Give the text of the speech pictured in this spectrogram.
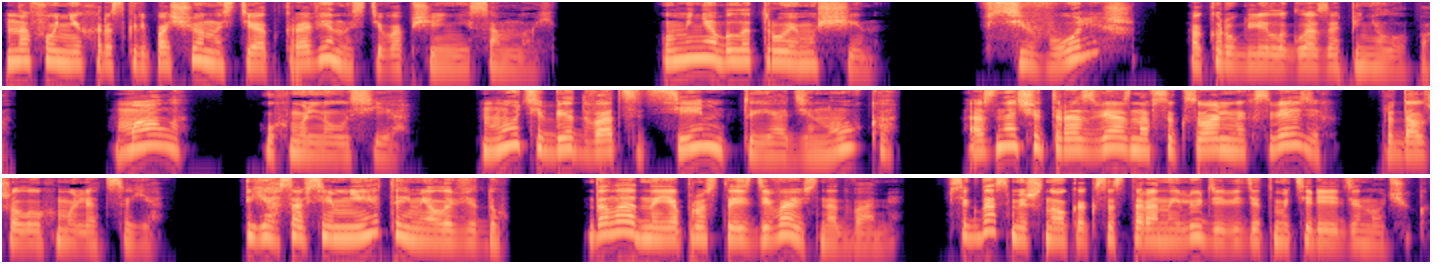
на фоне их раскрепощенности и откровенности в общении со мной. У меня было трое мужчин. «Всего лишь?» — округлила глаза Пенелопа. «Мало», — ухмыльнулась я. «Ну, тебе двадцать семь, ты одинока. А значит, развязана в сексуальных связях?» Продолжала ухмыляться я. «Я совсем не это имела в виду. Да ладно, я просто издеваюсь над вами. Всегда смешно, как со стороны люди видят матерей-одиночек.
